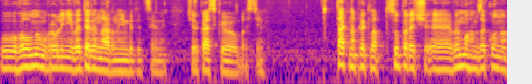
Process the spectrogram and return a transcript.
у головному управлінні ветеринарної медицини Черкаської області. Так, наприклад, супереч вимогам закону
